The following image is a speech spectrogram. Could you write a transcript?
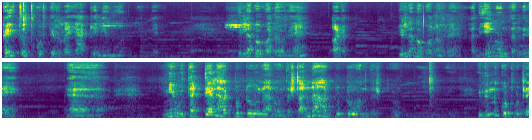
ಕೈ ತುತ್ತು ಕೊಡ್ತಿರಲ್ಲ ಯಾಕೆ ನೀವು? ಇಲ್ಲ ಭಗವಾನ್ ಅವರೇ ಆಗ ಇಲ್ಲ ಭಗವಾನ್ ಅವರೇ ಅದೇನು ಅಂತಂದರೆ ನೀವು ತಟ್ಟೆಯಲ್ಲಿ ಹಾಕ್ಬಿಟ್ಟು ನಾನು ಒಂದಷ್ಟು ಅನ್ನ ಹಾಕ್ಬಿಟ್ಟು ಒಂದಷ್ಟು ಇದನ್ನು ಕೊಟ್ಬಿಟ್ರೆ,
